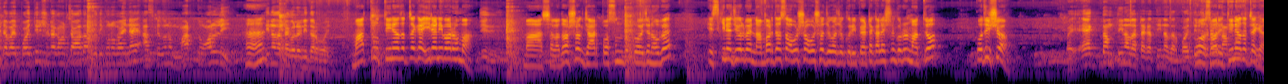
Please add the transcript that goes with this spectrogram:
এটা ভাই পঁয়ত্রিশশো টাকা আমার চাওয়া দাম যদি কোনো ভাই নেয় আজকে জন্য মাত্র অনলি হ্যাঁ তিন হাজার টাকা হলে নিতে পারব ভাই। মাত্র তিন হাজার টাকা ইরানি বারোমা জি জি। মাশাল্লাহ দর্শক যার পছন্দ প্রয়োজন হবে স্ক্রিনে জ্বলবে নাম্বার দেওয়া অবশ্যই অবশ্যই যোগাযোগ করি পেয়ারটা কালেকশন করবেন মাত্র পঁচিশশো। ভাই একদম তিন হাজার টাকা তিন হাজার ও পঁয়ত্রিশশো সরি তিন হাজার টাকা।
